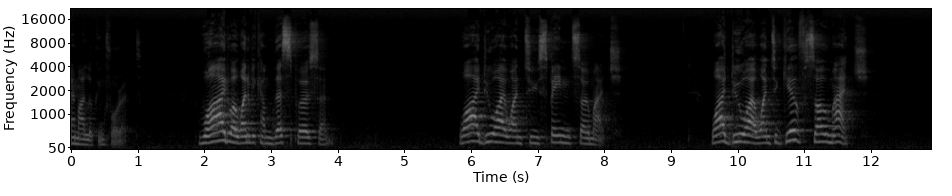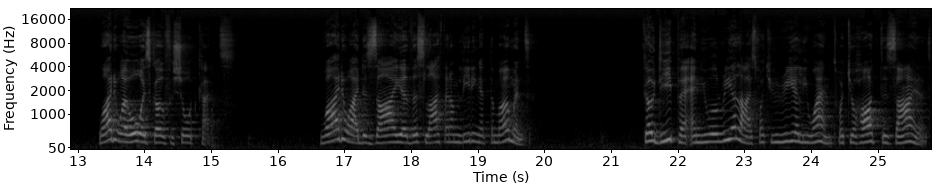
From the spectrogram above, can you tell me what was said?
am I looking for it? Why do I want to become this person? Why do I want to spend so much? Why do I want to give so much? Why do I always go for shortcuts? Why do I desire this life that I'm leading at the moment? Go deeper and you will realize what you really want, what your heart desires,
